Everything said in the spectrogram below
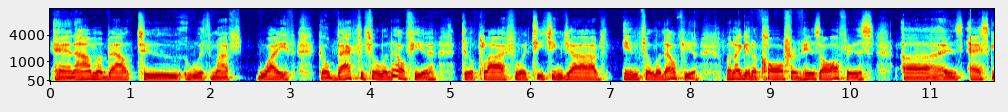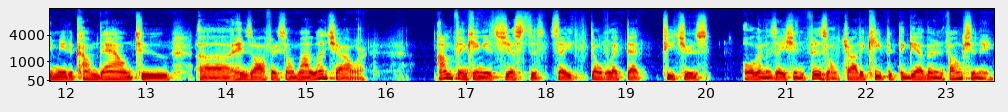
and I'm about to, with my wife, go back to Philadelphia to apply for teaching jobs in Philadelphia. When I get a call from his office uh, and asking me to come down to uh, his office on my lunch hour, I'm thinking it's just to say, don't let that teacher's organization fizzle. Try to keep it together and functioning.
